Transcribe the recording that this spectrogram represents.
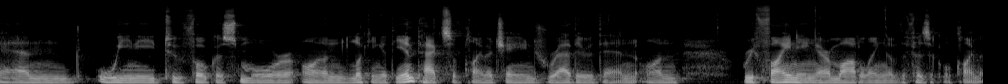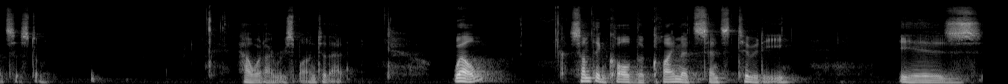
And we need to focus more on looking at the impacts of climate change rather than on refining our modeling of the physical climate system. How would I respond to that? Well, something called the climate sensitivity is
